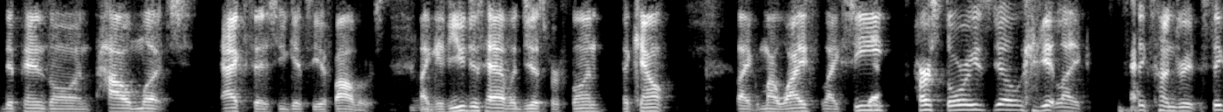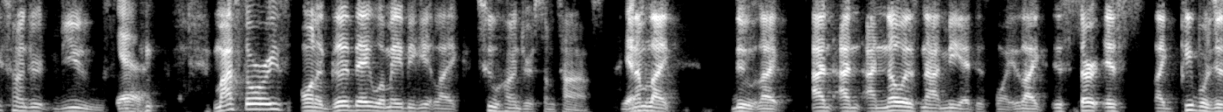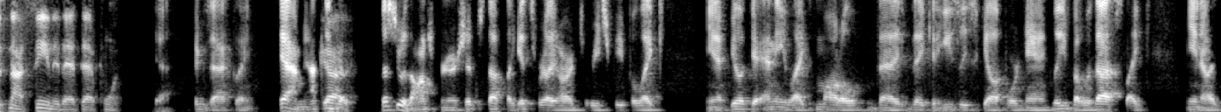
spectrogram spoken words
depends on how much access you get to your followers. Mm-hmm. Like if you just have a just for fun account, like my wife, like she yeah. Her stories, Joe, get like 600 600 views. Yeah. my stories on a good day will maybe get like 200 sometimes. Yeah. And I'm like, dude, like I, I I know it's not me at this point. Like it's cert, it's like people are just not seeing it at that point. Yeah, exactly. Yeah, I mean, I think especially with entrepreneurship stuff, like it's really hard to reach people. Like, you know, if you look at any like model that they could easily scale up organically, but with us, like, you know,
